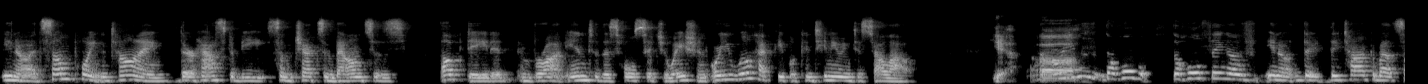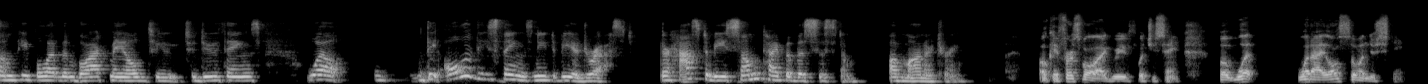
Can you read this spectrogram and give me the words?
You know, at some point in time, there has to be some checks and balances updated and brought into this whole situation, or you will have people continuing to sell out. Yeah. Uh, the whole the whole thing of you know they, they talk about some people have been blackmailed to to do things. Well, the all of these things need to be addressed. There has to be some type of a system of monitoring. Okay, first of all, I agree with what you're saying, but what what I also understand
